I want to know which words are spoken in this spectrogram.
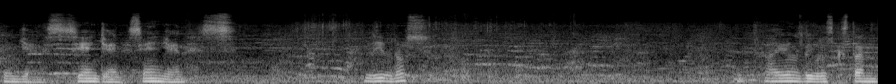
100 yenes, 100 yenes, 100 yenes. Libros. Hay unos libros que están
